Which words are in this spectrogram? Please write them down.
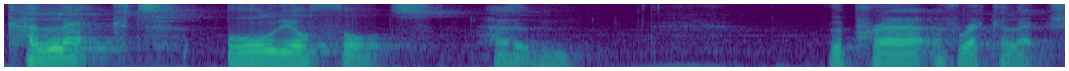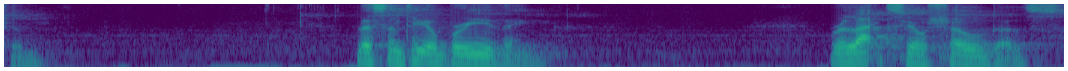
collect all your thoughts home. The prayer of recollection. Listen to your breathing. Relax your shoulders.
